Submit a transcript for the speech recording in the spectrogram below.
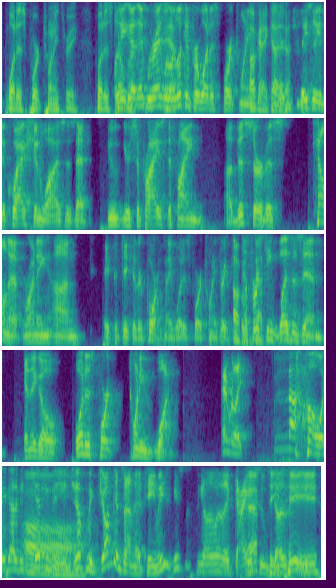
What is port 23? What is Well, Telnet? yeah, we're, we Yeah. looking for what is port 23. Okay, But gotcha. Basically, the question was is that you, you're surprised to find uh, this service, Telnet, running on a particular port. Like, what is port 23? well, the first gotcha. team buzzes in and they go, what is port 21? And we're like, no, you got to be kidding Aw. me. Jeff McJunkin's on that team. He's, he's you know, one of the guys who does the,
